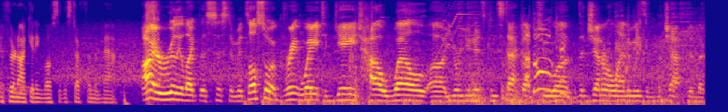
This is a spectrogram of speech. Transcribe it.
if they're not getting most of the stuff from the map. I really like this system. It's also a great way to gauge how well uh, your units can stack up to uh, the general enemies of the chapter they're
